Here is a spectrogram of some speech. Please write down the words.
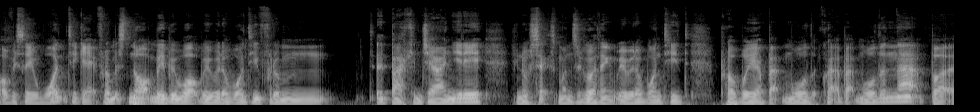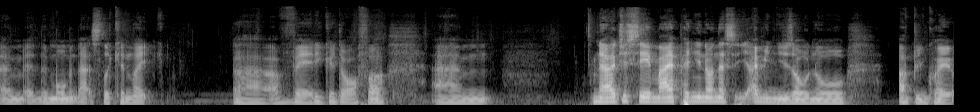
obviously want to get from. It's not maybe what we would have wanted from back in January, you know, six months ago, I think we would have wanted probably a bit more, quite a bit more than that. But um, at the moment, that's looking like uh, a very good offer. Um, now, I just say my opinion on this. I mean, you all know I've been quite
